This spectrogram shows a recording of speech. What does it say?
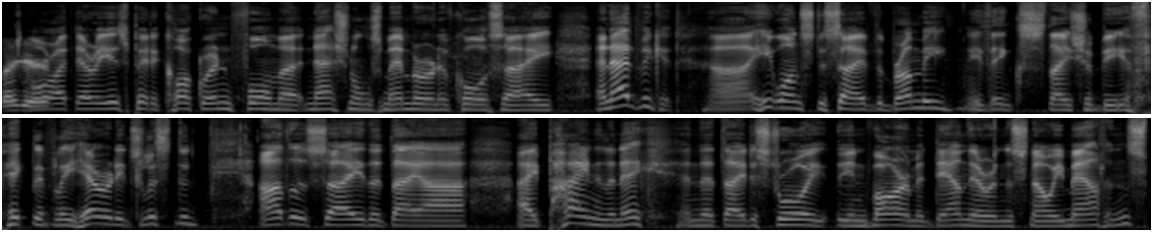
Thank you. All right, there he is, Peter Cochrane, former Nationals member and, of course, a an advocate. Uh, he wants to save the Brumby. He thinks they should be effectively heritage listed. Others say that they are a pain in the neck and that they destroy the environment down there in the snowy mountains.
